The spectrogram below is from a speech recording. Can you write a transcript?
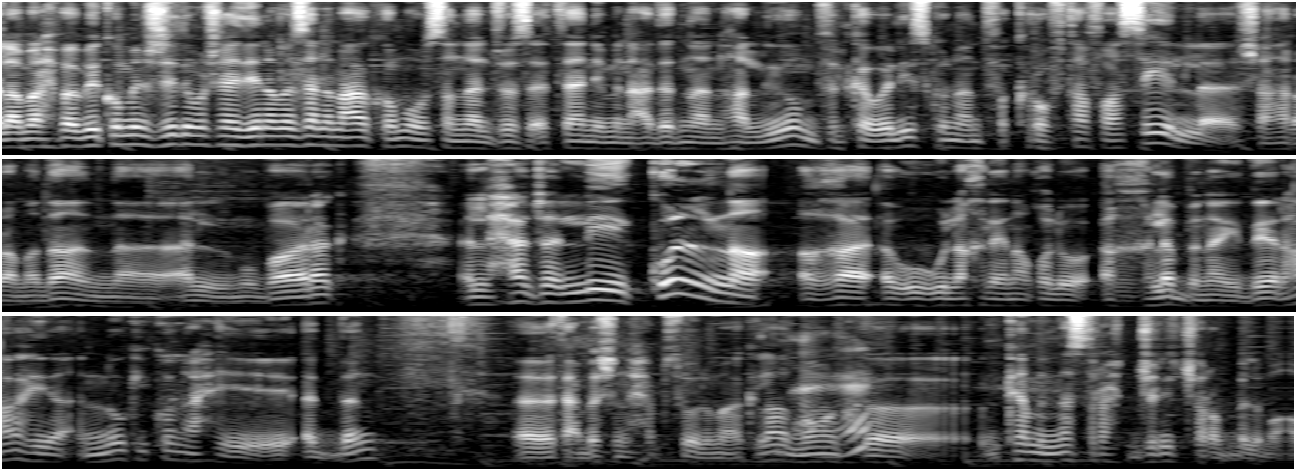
يلا مرحبا بكم من جديد مشاهدينا ما زلنا معكم. وصلنا للجزء الثاني من عددنا نهار اليوم. في الكواليس كنا نفكروا في تفاصيل شهر رمضان المبارك. الحاجة اللي كلنا غ... ولا خلينا نقولوا أغلبنا يديرها هي إنه كي يكون راح يأذن. تاع باش نحبسوا الماكلة. donc آه، كامل الناس تروح تجري تشرب بالماء؟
